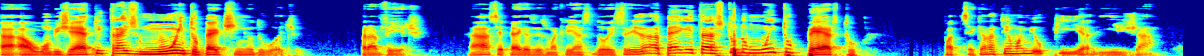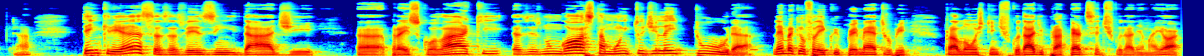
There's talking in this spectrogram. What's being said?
algum objeto e traz muito pertinho do olho para ver. Tá? Você pega, às vezes, uma criança de 2, 3 anos, ela pega e traz tudo muito perto. Pode ser que ela tenha uma miopia ali já. tá? Tem crianças, às vezes, em idade ah, pré-escolar, que às vezes não gosta muito de leitura. Lembra que eu falei que o hipermétrope para longe tem dificuldade e para perto essa dificuldade é maior?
